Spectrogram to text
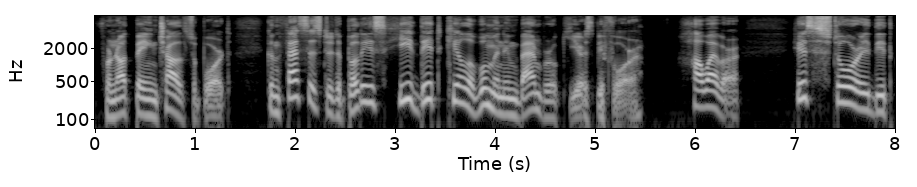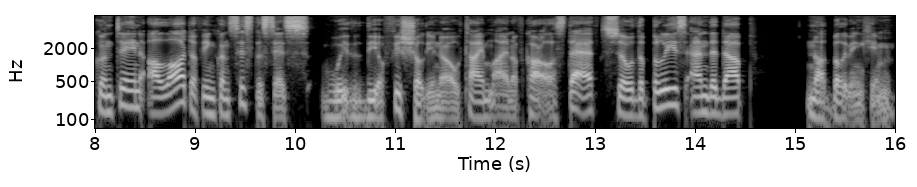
for not paying child support confesses to the police he did kill a woman in Benbrook years before. However, his story did contain a lot of inconsistencies with the official, you know, timeline of Carla's death, so the police ended up not believing him.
